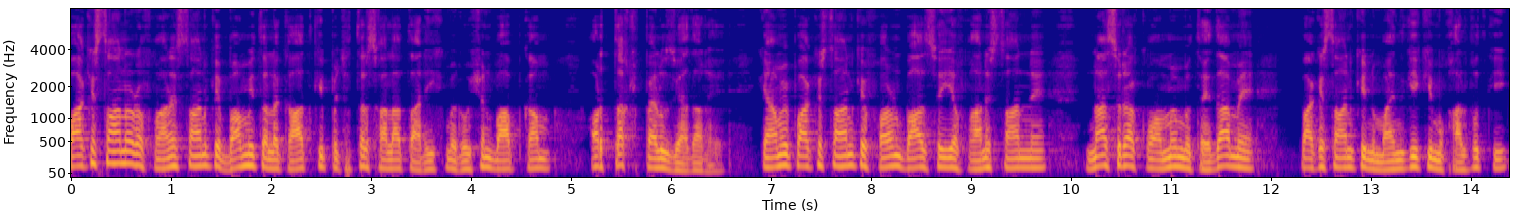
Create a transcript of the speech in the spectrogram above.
पाकिस्तान और अफ़गानिस्तान के बामी तल्लक की पचहत्तर साल तारीख में रोशन बाब कम और तख्त पहलू ज़्यादा रहे। क्याम पाकिस्तान के फ़ौर बाद से ही अफ़गानिस्तान ने न सिर्फ़ अकवा मुतहदा में पाकिस्तान की नुमाइंदगी की मुखालफत की,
